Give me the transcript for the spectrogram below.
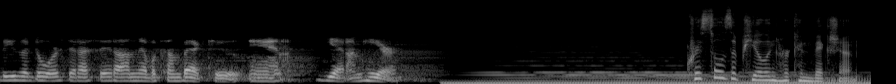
These are doors that I said I'll never come back to, and yet I'm here. Crystal is appealing her conviction.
